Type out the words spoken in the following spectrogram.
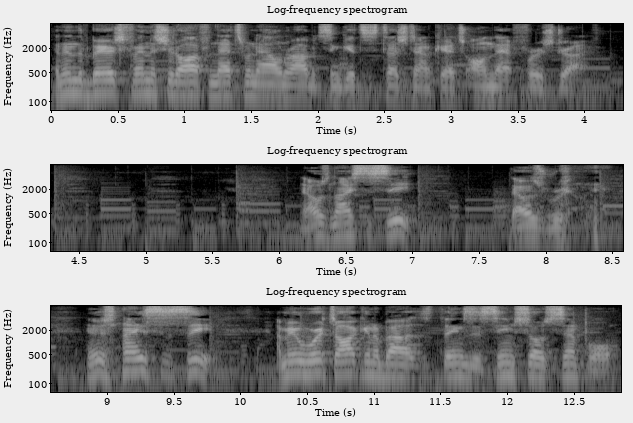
And then the Bears finish it off, and that's when Allen Robinson gets his touchdown catch on that first drive. That was nice to see. That was really, it was nice to see. I mean, we're talking about things that seem so simple,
